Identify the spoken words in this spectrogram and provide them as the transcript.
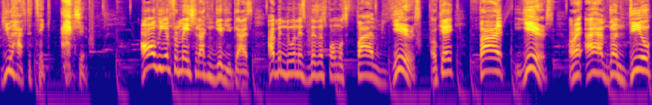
You have to take action all the information I can give you guys. I've been doing this business for almost five years, okay? Five years, all right? I have done deal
